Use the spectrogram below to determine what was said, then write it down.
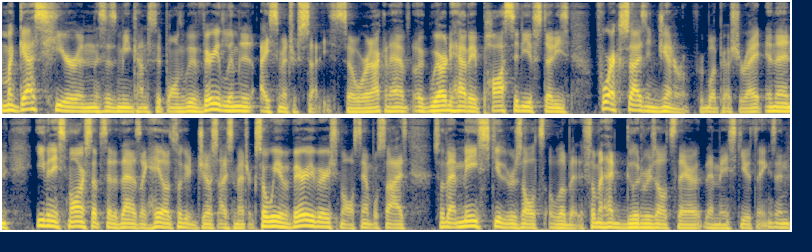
my guess here, and this is me kind of spitballing, we have very limited isometric studies. So we're not going to have, like, we already have a paucity of studies for exercise in general for blood pressure, right? And then even a smaller subset of that is like, hey, let's look at just isometric. So we have a very, very small sample size. So that may skew the results a little bit. If someone had good results there, that may skew things. And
